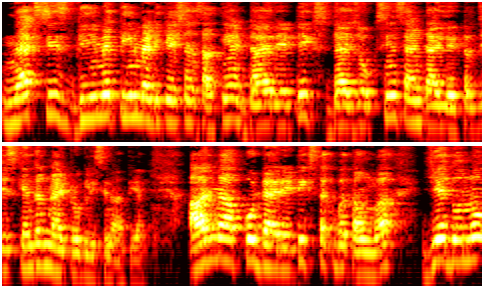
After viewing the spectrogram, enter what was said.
नेक्स्ट इज़ डी में तीन मेडिकेशन आती हैं डायरेटिक्स डायजोक्सिन एंड डायलेटर जिसके अंदर नाइट्रोग्लिसिन आती है। आज मैं आपको डायरेटिक्स तक बताऊँगा। ये दोनों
